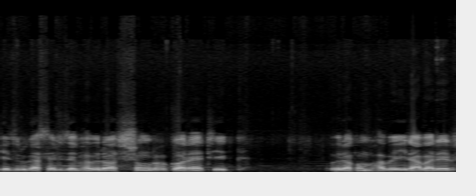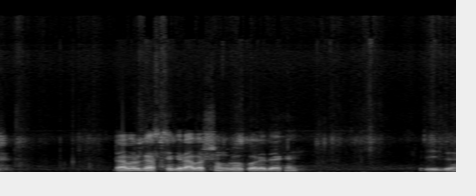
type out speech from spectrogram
খেজুর গাছের যেভাবে রস সংগ্রহ করে, ঠিক ওই রকমভাবেই রাবারের, রাবার গাছ থেকে রাবার সংগ্রহ করে, দেখেন। এই যে,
